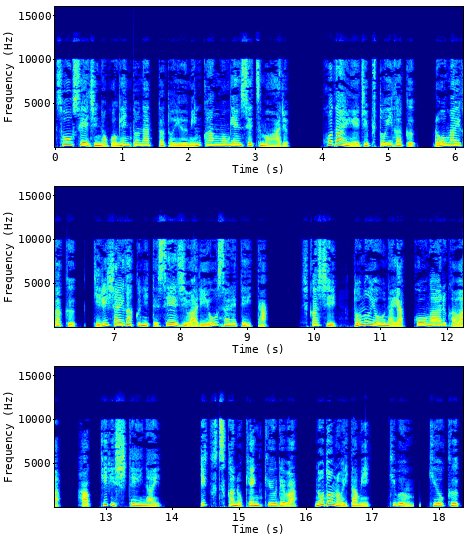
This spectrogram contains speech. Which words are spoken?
ソーセージの語源となったという民間語源説もある。古代エジプト医学、ローマ医学、ギリシャ医学にて政治は利用されていた。しかし、どのような薬効があるかは、はっきりしていない。いくつかの研究では、喉の痛み、気分、記憶、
